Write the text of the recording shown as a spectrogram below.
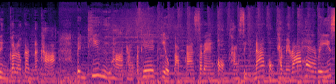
นึงก็แล้วกันนะคะ เป็นที่ฮือหาทั้งประเทศเกี่ยวกับการแสดงออกทางสีหน้าของแคมเมราแฮร์ริส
